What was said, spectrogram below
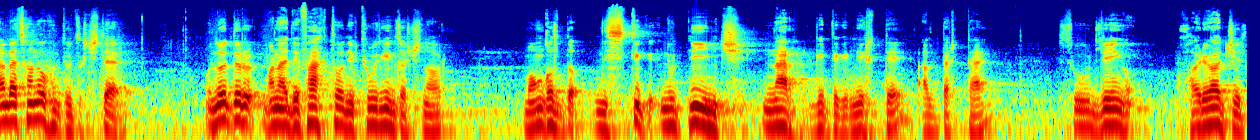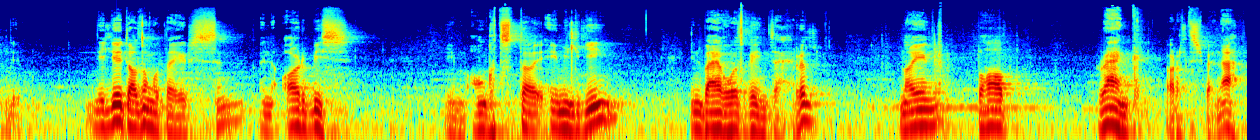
Сайн байцгаана уу хүнд үзэгчдээ. Өнөөдөр манай дефакто нэвтрүүлгийн зочноор Монголд нисдэг нүдний имж нар гэдэг нэртэй алдартай сүүлийн 20 жилд нэлээд олон удаа ирсэн энэ Orbis ийм онгоцтой эмнэлгийн энэ байгууллагын захирал ноён Боб Ранк оролцож байна.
